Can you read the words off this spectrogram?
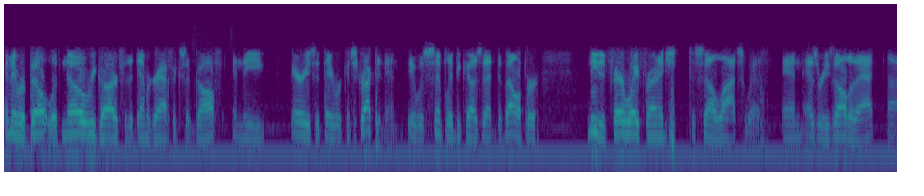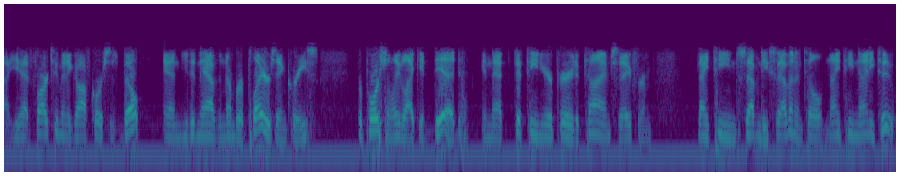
And they were built with no regard for the demographics of golf in the areas that they were constructed in. It was simply because that developer needed fairway frontage to sell lots with. And as a result of that, uh, you had far too many golf courses built, and you didn't have the number of players increase proportionally like it did in that 15 year period of time, say from 1977 until 1992.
